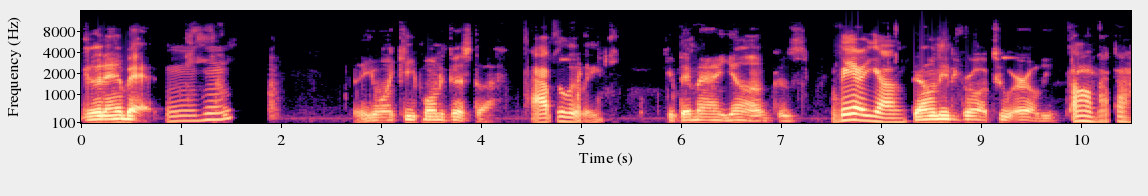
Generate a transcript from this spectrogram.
Good and bad. Mm-hmm. And you want to keep on the good stuff. Absolutely. Keep their mind young because Very young. they don't need to grow up too early. Oh my gosh.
